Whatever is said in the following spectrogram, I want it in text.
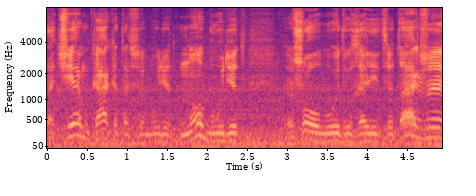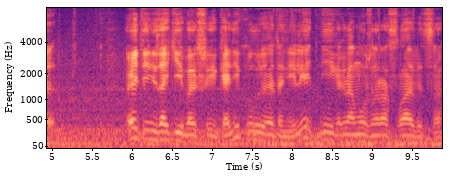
зачем, как это все будет, но будет, шоу будет выходить все так же, эти не такие большие каникулы, это не летние, когда можно расслабиться,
